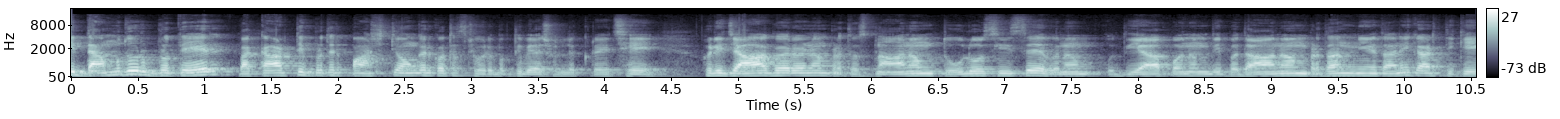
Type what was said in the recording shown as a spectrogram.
এই দামোদর ব্রতের বা কার্তিক ব্রতের পাঁচটি অঙ্গের কথা শ্রী হরিভক্তি বিলাস উল্লেখ রয়েছে হরিজাগরণম প্রতস্নানম তুলসী সেবনম উদ্যাপনম দীপদানম ব্রতান্যতানি কার্তিকে।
